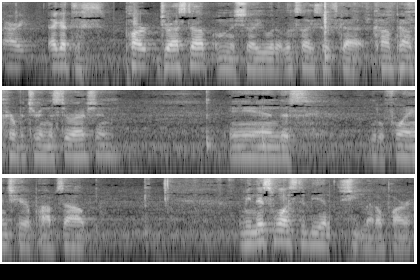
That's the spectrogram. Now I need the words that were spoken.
All right, I got this part dressed up. I'm gonna show you what it looks like. So it's got compound curvature in this direction. And this little flange here pops out I mean, this wants to be a sheet metal part,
